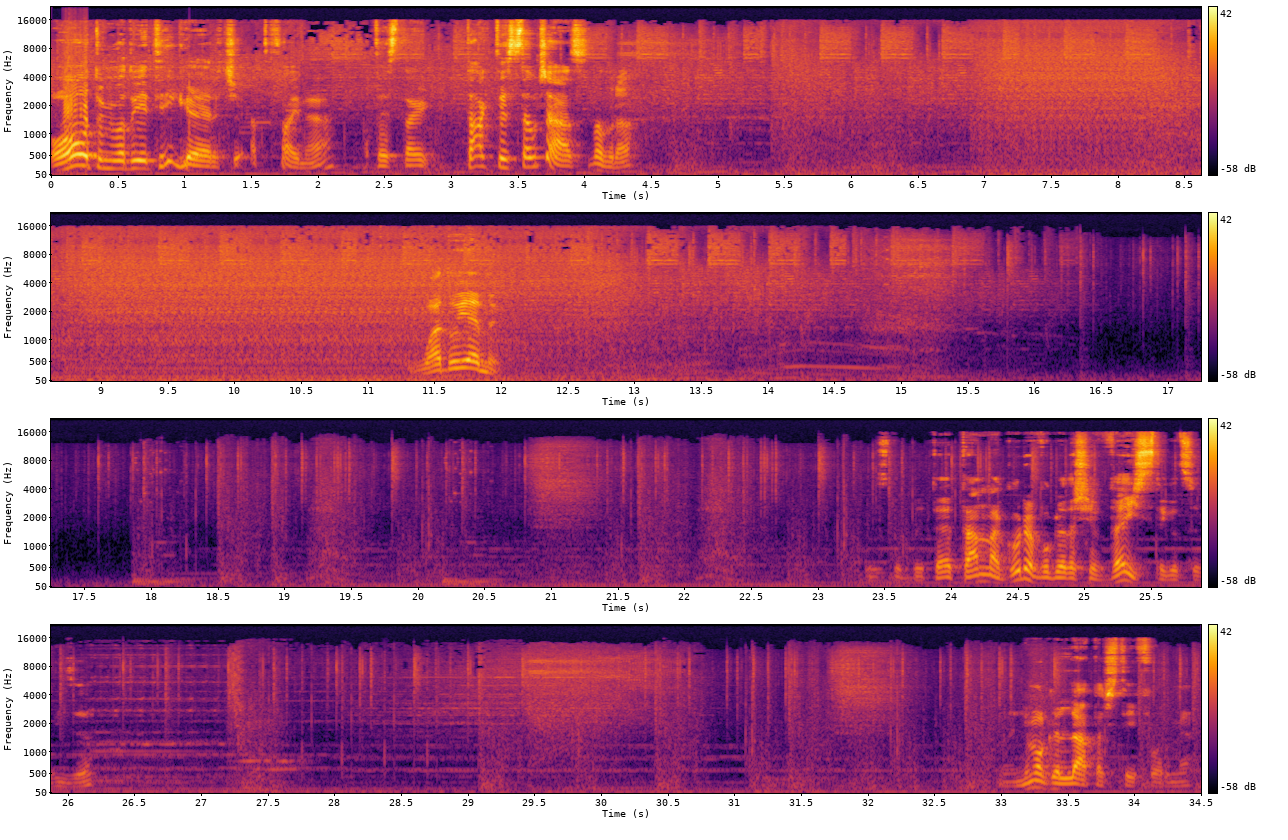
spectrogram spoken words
O, to mi ładuje trigger. A to fajne. A to jest tak... Tak, to jest cały czas. Dobra. Ładujemy. Zdobyte. Tam na górę w ogóle da się wejść z tego co widzę. No, nie mogę latać w tej formie.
